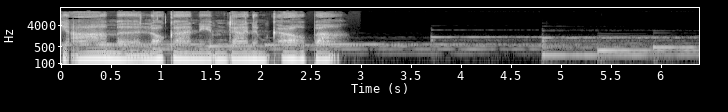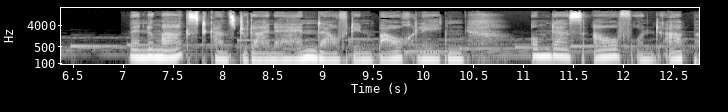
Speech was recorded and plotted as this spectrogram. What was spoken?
die Arme locker neben deinem Körper. Wenn du magst, kannst du deine Hände auf den Bauch legen, um das Auf und Ab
